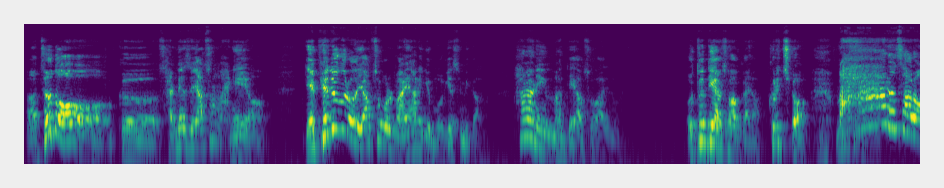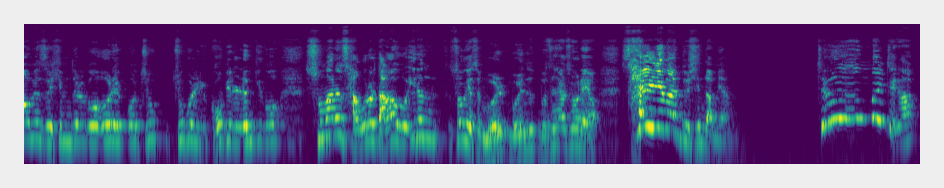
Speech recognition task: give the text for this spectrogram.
어, 저도 그 살면서 약속 많이 해요. 대표적으로 약속을 많이 하는 게 뭐겠습니까? 하나님한테 약속하는 거죠. 어떤 데 약속할까요? 그렇죠. 많은 살아오면서 힘들고 어렵고 죽, 죽을 고비를 넘기고 수많은 사고를 당하고 이런 속에서 뭘, 뭘 무슨 약속을 해요? 살리만 주신다면 정말 제가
